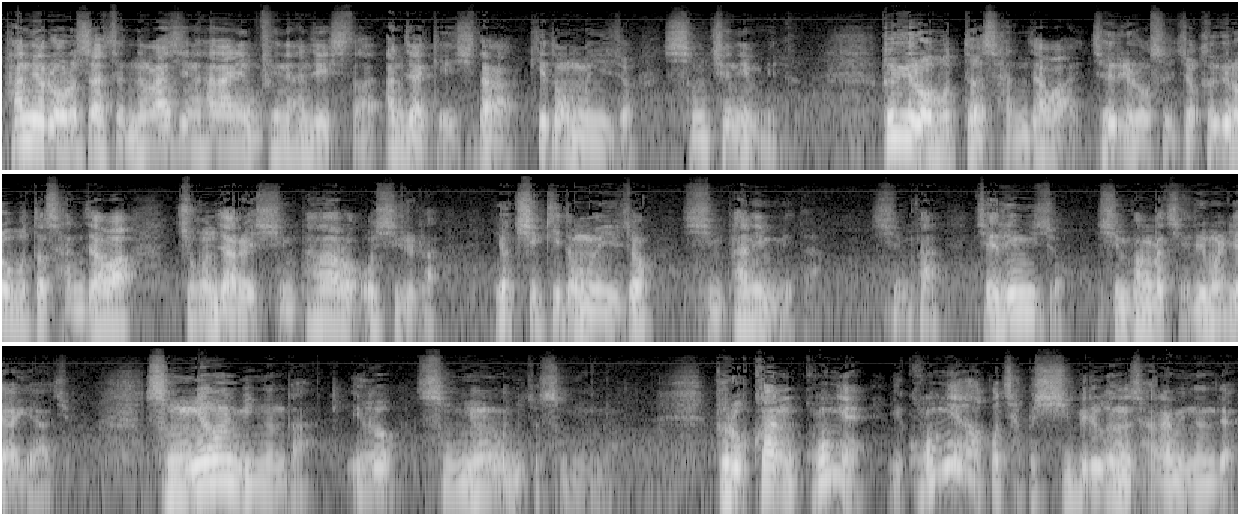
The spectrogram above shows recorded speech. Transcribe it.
하늘 오르사 전능하신 하나님 우편에 앉아, 계시다가 기독론이죠. 성천입니다. 거기로부터 산자와 저리로서죠. 거기로부터 산자와 죽은 자를 심판하러 오시리라. 역시 기독론이죠. 심판입니다. 심판, 재림이죠. 심판과 재림을 이야기하죠. 성령을 믿는다. 이거 성령론이죠. 성령론. 거룩한 공예, 이 공예 갖고 자꾸 시비를 거는 사람이 있는데,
